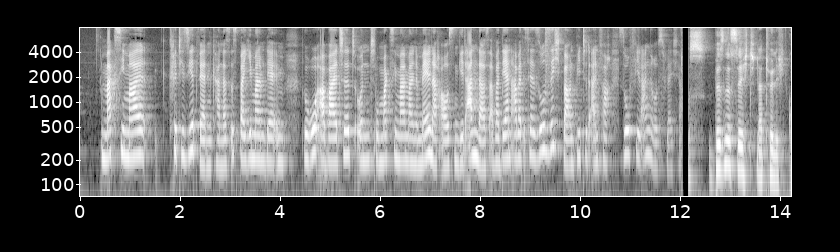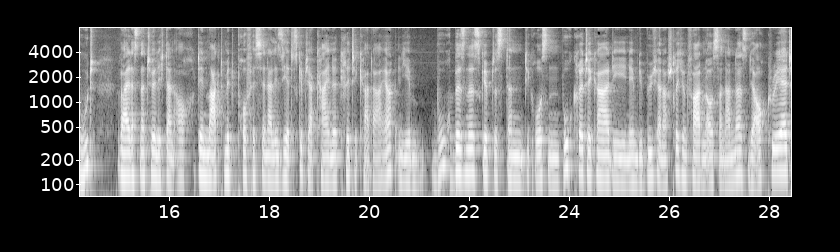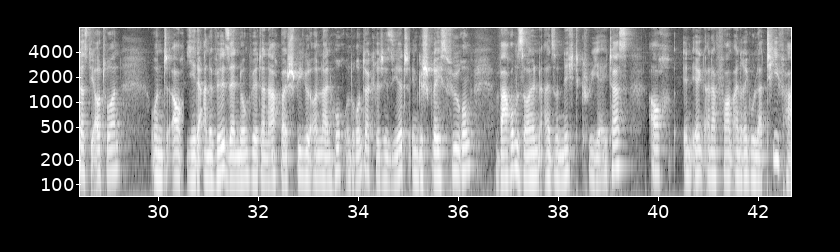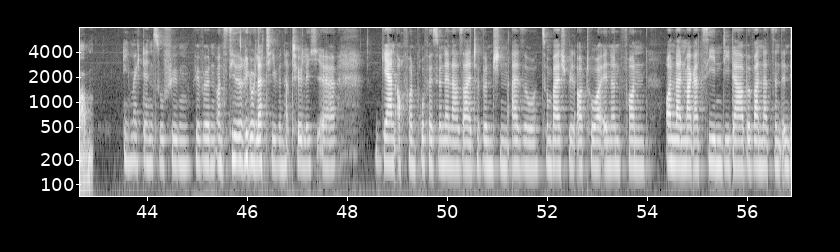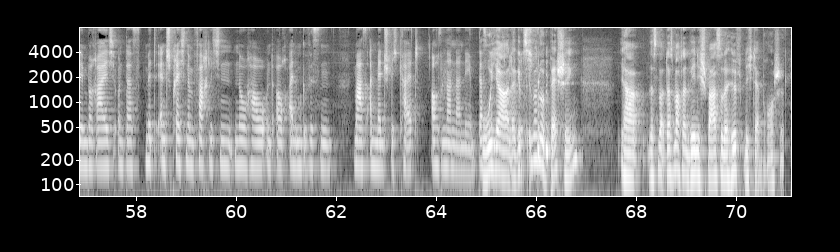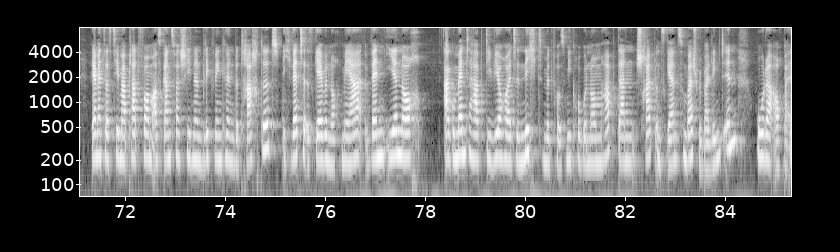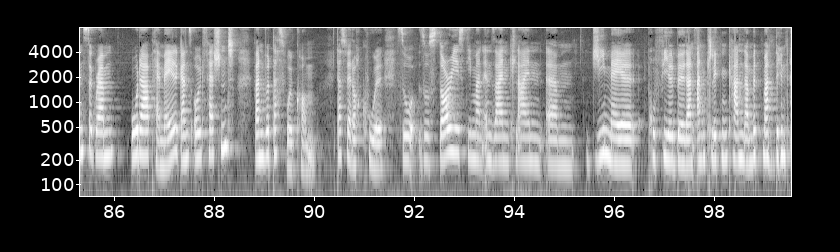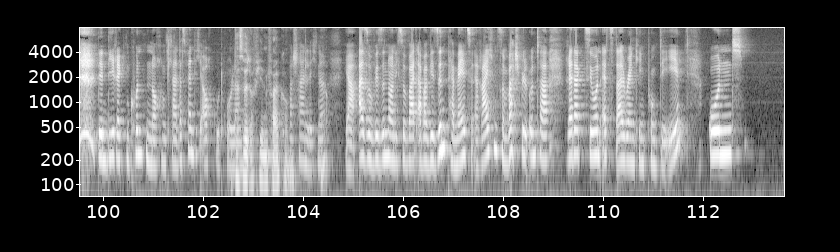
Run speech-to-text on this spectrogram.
maximal kritisiert werden kann. Das ist bei jemandem, der im Büro arbeitet und wo maximal mal eine Mail nach außen geht, anders. Aber deren Arbeit ist ja so sichtbar und bietet einfach so viel Angriffsfläche. Aus Business-Sicht natürlich gut, weil das natürlich dann auch den Markt mit professionalisiert. Es gibt ja keine Kritiker da, ja. In jedem Buchbusiness gibt es dann die großen Buchkritiker, die nehmen die Bücher nach Strich und Faden auseinander. Das sind ja auch Creators, die Autoren. Und auch jede Anne Will-Sendung wird danach bei Spiegel Online hoch und runter kritisiert in Gesprächsführung. Warum sollen also nicht Creators auch in irgendeiner Form ein Regulativ haben? Ich möchte hinzufügen, wir würden uns diese Regulative natürlich äh, gern auch von professioneller Seite wünschen. Also zum Beispiel AutorInnen von Online-Magazinen, die da bewandert sind in dem Bereich und das mit entsprechendem fachlichen Know-how und auch einem gewissen Maß an Menschlichkeit auseinandernehmen. Das oh ja, da gibt es immer nur Bashing. ja, das, das macht dann wenig Spaß oder hilft nicht der Branche. Wir haben jetzt das Thema Plattform aus ganz verschiedenen Blickwinkeln betrachtet. Ich wette, es gäbe noch mehr. Wenn ihr noch Argumente habt, die wir heute nicht mit vors Mikro genommen habt, dann schreibt uns gern zum Beispiel bei LinkedIn oder auch bei Instagram oder per Mail, ganz old-fashioned. Wann wird das wohl kommen? Das wäre doch cool. So, so Stories, die man in seinen kleinen ähm, Gmail-Profilbildern anklicken kann, damit man den, den direkten Kunden noch ein klein. Das fände ich auch gut, Roland. Das wird auf jeden Fall kommen. Wahrscheinlich, ne? Ja. ja. also wir sind noch nicht so weit, aber wir sind per Mail zu erreichen, zum Beispiel unter redaktion.styleranking.de. Und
